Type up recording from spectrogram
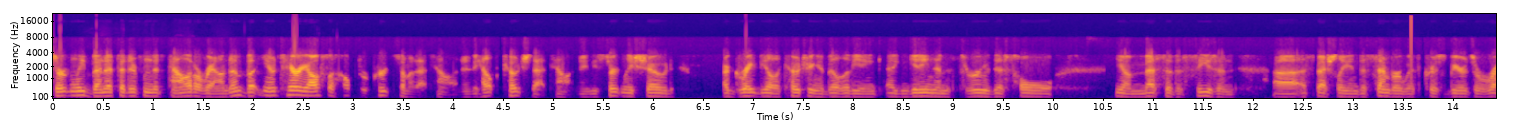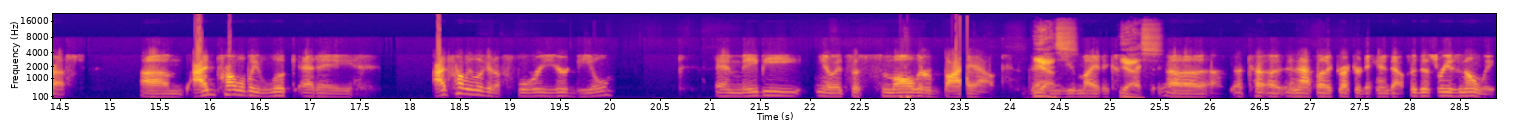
certainly benefited from the talent around him, but, you know, Terry also helped recruit some of that talent and he helped coach that talent. And he certainly showed a great deal of coaching ability in, in getting them through this whole, you know, mess of a season, uh, especially in December with Chris Beard's arrest. Um, I'd probably look at a, I'd probably look at a four-year deal, and maybe you know it's a smaller buyout than Yes. you might expect Yes. uh, a, co- an athletic director to hand out for this reason only.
